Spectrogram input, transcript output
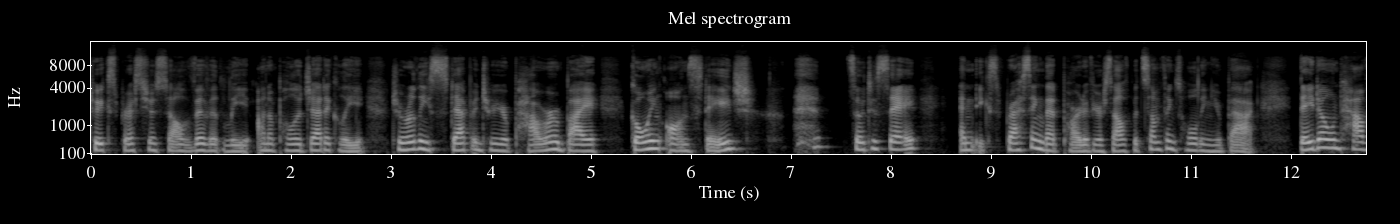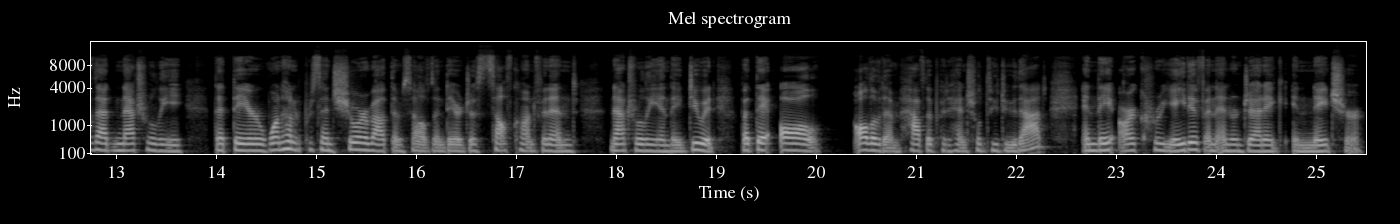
to express yourself vividly, unapologetically, to really step into your power by going on stage, so to say, and expressing that part of yourself, but something's holding you back. They don't have that naturally, that they're 100% sure about themselves and they're just self confident naturally and they do it. But they all, all of them have the potential to do that. And they are creative and energetic in nature.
